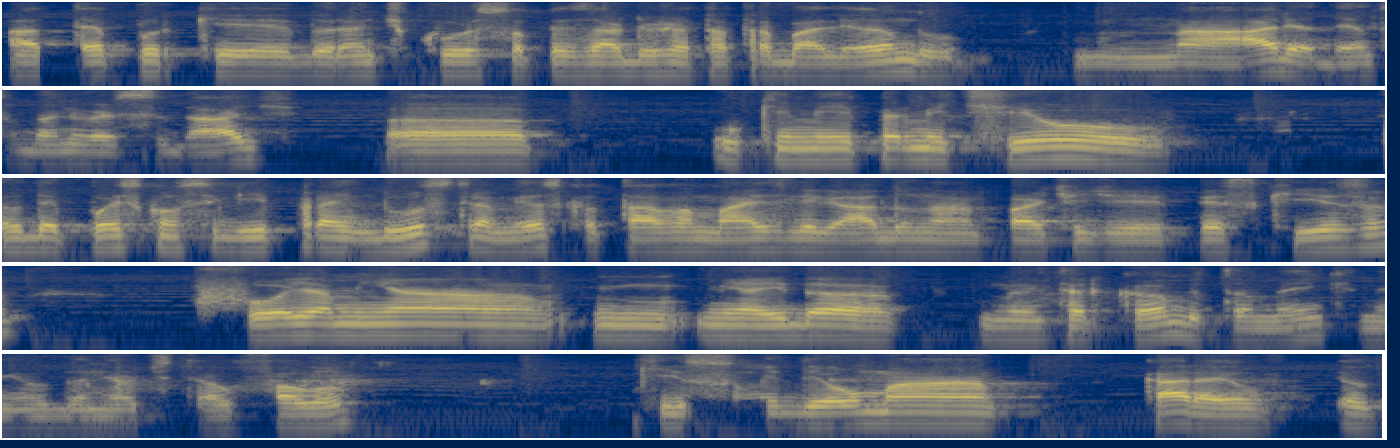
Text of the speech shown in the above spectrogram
até porque durante o curso, apesar de eu já estar trabalhando na área dentro da universidade, uh, o que me permitiu eu depois consegui ir para a indústria mesmo, que eu estava mais ligado na parte de pesquisa, foi a minha, minha ida no intercâmbio também, que nem o Daniel Titello falou, que isso me deu uma, cara, eu, eu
